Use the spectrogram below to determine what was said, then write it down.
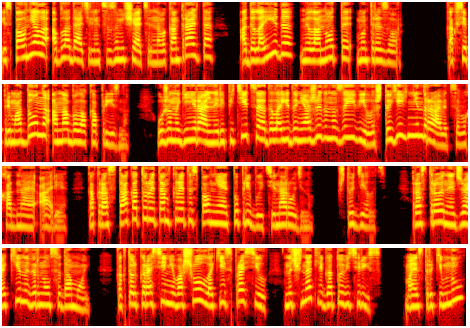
исполняла обладательница замечательного контральта Аделаида Меланотте Монтрезор. Как все примадонны, она была капризна, уже на генеральной репетиции Аделаида неожиданно заявила, что ей не нравится выходная ария, как раз та, которую Танкрет исполняет по прибытии на родину. Что делать? Расстроенный Джоакино вернулся домой. Как только Россини вошел, лакей спросил, начинать ли готовить рис. Маэстро кивнул,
